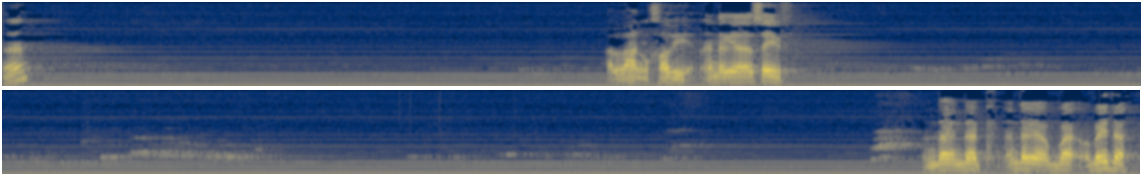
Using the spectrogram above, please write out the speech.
ها؟ اللحن الخفي. عندك يا سيف؟ عندك عندك عندك يا عبيدة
